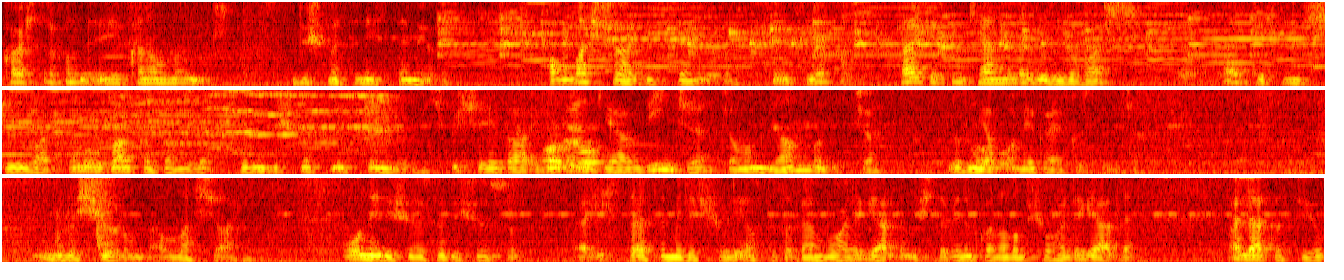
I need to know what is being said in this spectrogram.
karşı tarafın e, kanalının düşmesini istemiyorum. Allah şahit istemiyorum. Çünkü herkesin kendine geliri var. Herkesin bir şeyi var. O yoldan kazanıyor. Benim düşmesini istemiyorum. Hiçbir şeye daha elimden geldiğince, canım yanmadıkça yorum yapmamaya gayret göstereceğim uğraşıyorum da Allah şahit. O ne düşünürse düşünsün. Ya isterse Melek şöyle yaptı da ben bu hale geldim. İşte benim kanalım şu hale geldi. Alakası yok.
